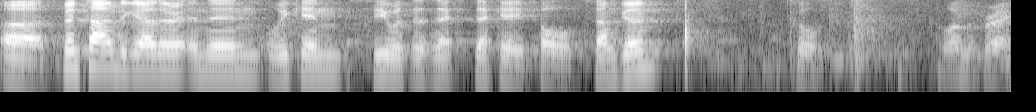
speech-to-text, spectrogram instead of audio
uh, spend time together and then we can see what this next decade holds. Sound good? Cool. Well, Let me pray.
